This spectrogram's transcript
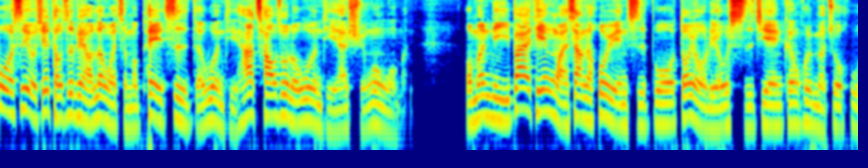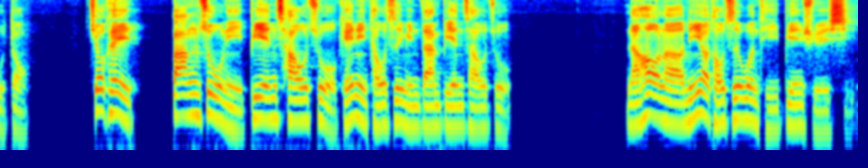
或者是有些投资朋友认为怎么配置的问题，他操作的问题来询问我们。我们礼拜天晚上的会员直播都有留时间跟会员做互动，就可以帮助你边操作，给你投资名单边操作。然后呢，你有投资问题边学习。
